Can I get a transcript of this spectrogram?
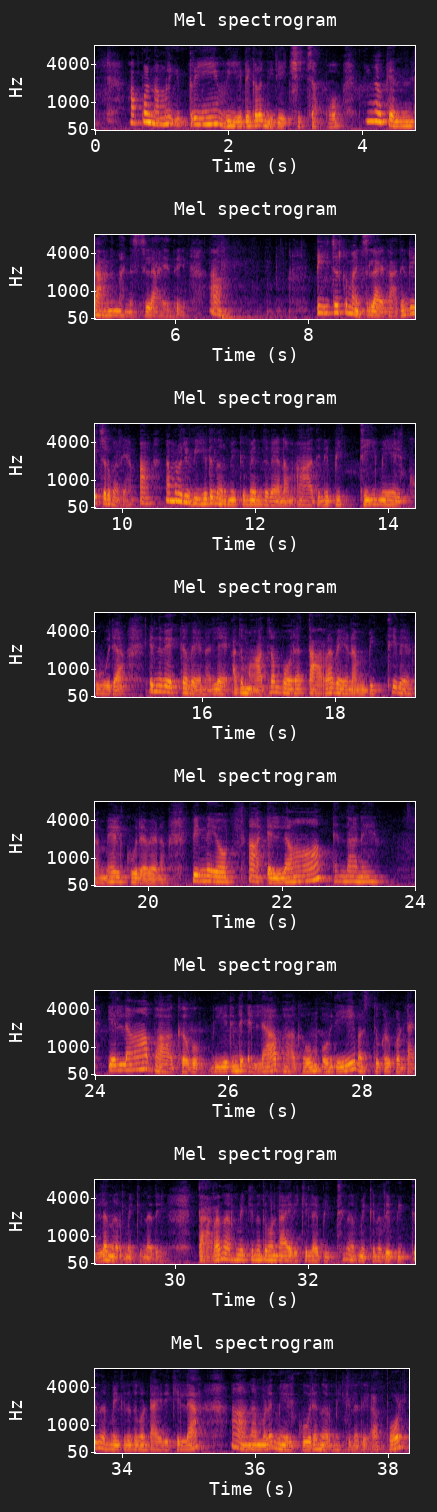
അപ്പോൾ നമ്മൾ ഇത്രയും വീടുകൾ നിരീക്ഷിച്ചപ്പോൾ നിങ്ങൾക്ക് എന്താണ് മനസ്സിലായത്? ആ ടീച്ചർക്ക് മനസ്സിലായത്. ആദ്യം ടീച്ചർ പറയാം ആ നമ്മളൊരു വീട് നിർമ്മിക്കുമ്പോൾ എന്ത് വേണം? ആ അതിന് ഭിത്തി മേൽക്കൂര എന്നിവയൊക്കെ വേണം അല്ലേ? അത് മാത്രം പോരാ തറ വേണം ഭിത്തി വേണം മേൽക്കൂര വേണം. പിന്നെയോ ആ എല്ലാ എന്താണ്? എല്ലാ ഭാഗവും വീടിന്റെ എല്ലാ ഭാഗവും ഒരേ വസ്തുക്കൾ കൊണ്ടല്ല നിർമ്മിക്കുന്നത്. തറ നിർമ്മിക്കുന്നത് കൊണ്ടായിരിക്കില്ല ഭിത്തി നിർമ്മിക്കുന്നത് ഭിത്തി നിർമ്മിക്കുന്നത് കൊണ്ടായിരിക്കില്ല. ആ നമ്മൾ മേൽക്കൂര നിർമ്മിക്കുന്നത്. അപ്പോൾ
